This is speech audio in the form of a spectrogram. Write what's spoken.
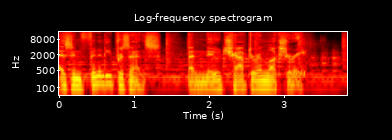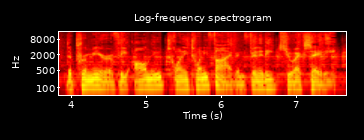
as Infiniti presents a new chapter in luxury, the premiere of the all new 2025 Infiniti QX80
